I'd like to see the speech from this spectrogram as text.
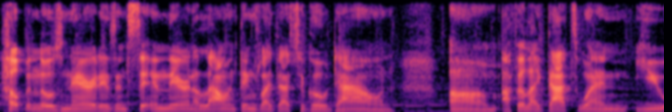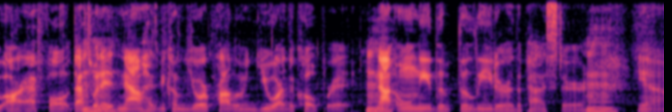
helping those narratives and sitting there and allowing things like that to go down um, I feel like that's when you are at fault. That's when it now has become your problem and you are the culprit, not only the, the leader the pastor. Yeah.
